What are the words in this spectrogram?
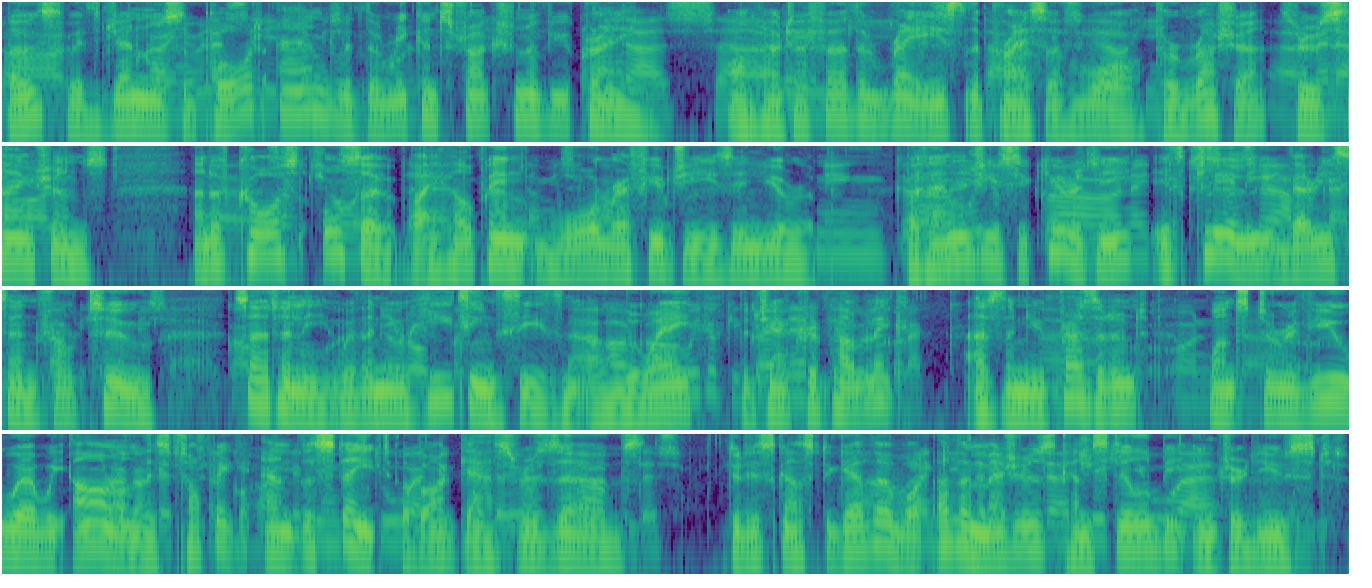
both with general support and with the reconstruction of Ukraine, on how to further raise the price of war for Russia through sanctions, and of course also by helping war refugees in Europe. But energy security is clearly very central too. Certainly, with a new heating season on the way, the Czech Republic, as the new president, wants to review where we are on this topic and the state of our gas reserves. To discuss together what other measures can still be introduced.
